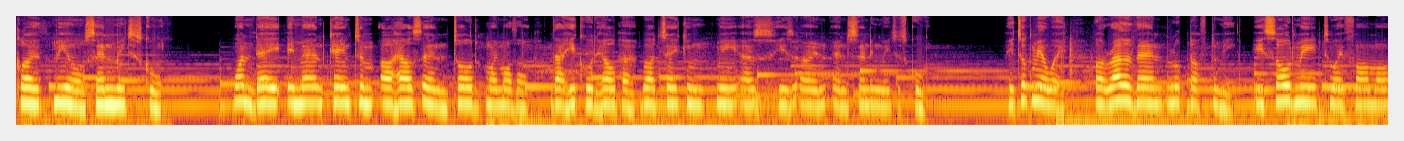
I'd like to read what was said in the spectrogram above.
clothe me, or send me to school. One day, a man came to our house and told my mother that he could help her by taking me as his own and sending me to school. He took me away, but rather than looked after me, he sold me to a farmer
